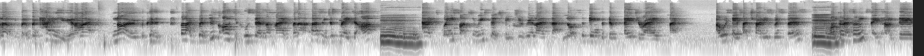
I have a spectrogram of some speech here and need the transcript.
But, uh, but, but can you? And I'm like, "No, because it, but like but this article says." I'm like, "But that person just made it up." Mm. And when you start to research things, you realize that lots of things have been plagiarized. Like I always say, it's like Chinese whispers. Mm. One person will say something,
